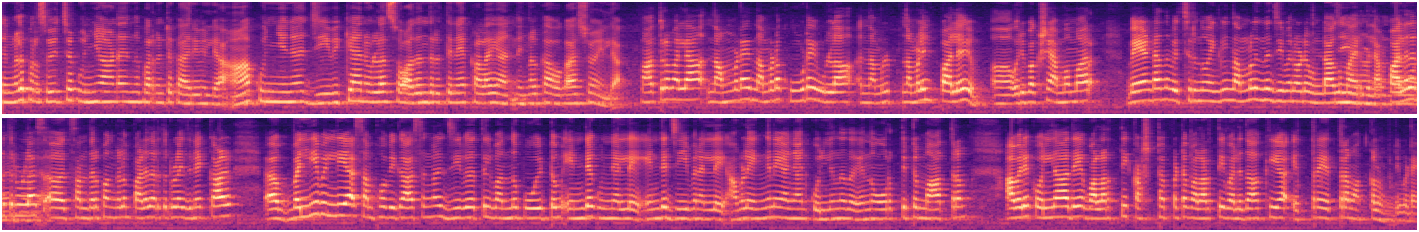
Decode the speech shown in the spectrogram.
നിങ്ങൾ പ്രസവിച്ച കുഞ്ഞാണ് എന്ന് പറഞ്ഞിട്ട് കാര്യമില്ല. ആ കുഞ്ഞിന് ജീവിക്കാനുള്ള സ്വാതന്ത്ര്യത്തിനെ കളയാൻ നിങ്ങൾക്ക് അവകാശമില്ല. മാത്രമല്ല നമ്മുടെ നമ്മുടെ കൂടെയുള്ള നമ്മൾ നമ്മളിൽ പലരും ഒരുപക്ഷെ അമ്മമാർ വേണ്ടെന്ന് വെച്ചിരുന്നുവെങ്കിൽ നമ്മൾ ഇന്ന് ജീവനോടെ ഉണ്ടാകുമായിരുന്നില്ല. പലതരത്തിലുള്ള സന്ദർഭങ്ങളും പലതരത്തിലുള്ള ഇതിനേക്കാൾ വലിയ വലിയ സംഭവ വികാസങ്ങൾ ജീവിതത്തിൽ വന്നു പോയിട്ടും എന്റെ കുഞ്ഞല്ലേ എന്റെ ജീവനല്ലേ അവൾ എങ്ങനെയാണ് ഞാൻ കൊല്ലുന്നത് എന്ന് ഓർത്തിട്ട് മാത്രം അവരെ കൊല്ലാതെ വളർത്തി കഷ്ടപ്പെട്ട് വളർത്തി വലുതാക്കിയ എത്ര എത്ര മക്കളുണ്ട് ഇവിടെ.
